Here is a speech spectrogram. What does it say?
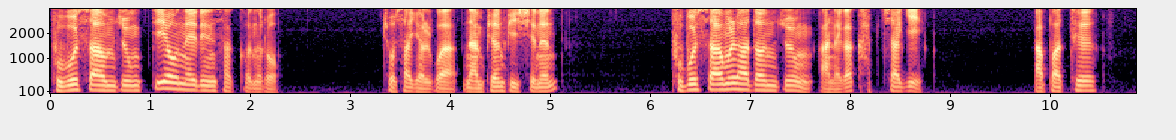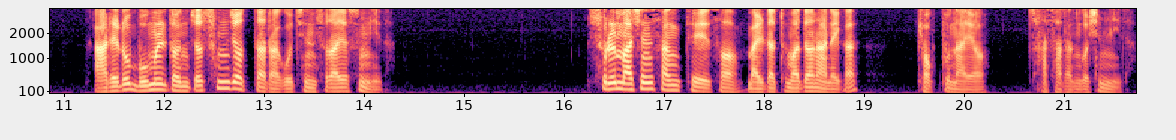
부부싸움 중 뛰어내린 사건으로 조사 결과 남편 B씨는 부부싸움을 하던 중 아내가 갑자기 아파트 아래로 몸을 던져 숨졌다라고 진술하였습니다. 술을 마신 상태에서 말다툼하던 아내가 격분하여 자살한 것입니다.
